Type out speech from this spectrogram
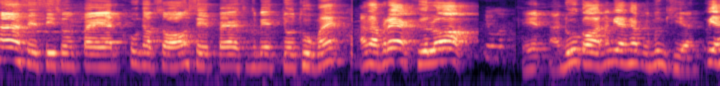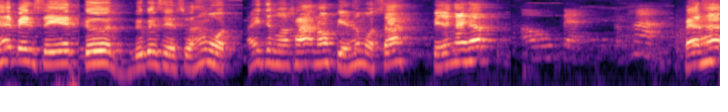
5เศษ4ส่วน8คูณกับ 2 เศษ8ส่วน11โจทย์ถูกไหม อันดับแรกคือลอกจุดเอ็ดอะดูก่อนนักเรียนครับอย่าเพิ่งเขียน เปลี่ยนให้เป็นเศษเกิน หรือเป็นเศษส่วนทั้งหมด อันนี้จำนวนคละเนาะ เปลี่ยนทั้งหมดซะ เปลี่ยนยังไงครับ เอาแปดกับห้า85แปดห้า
